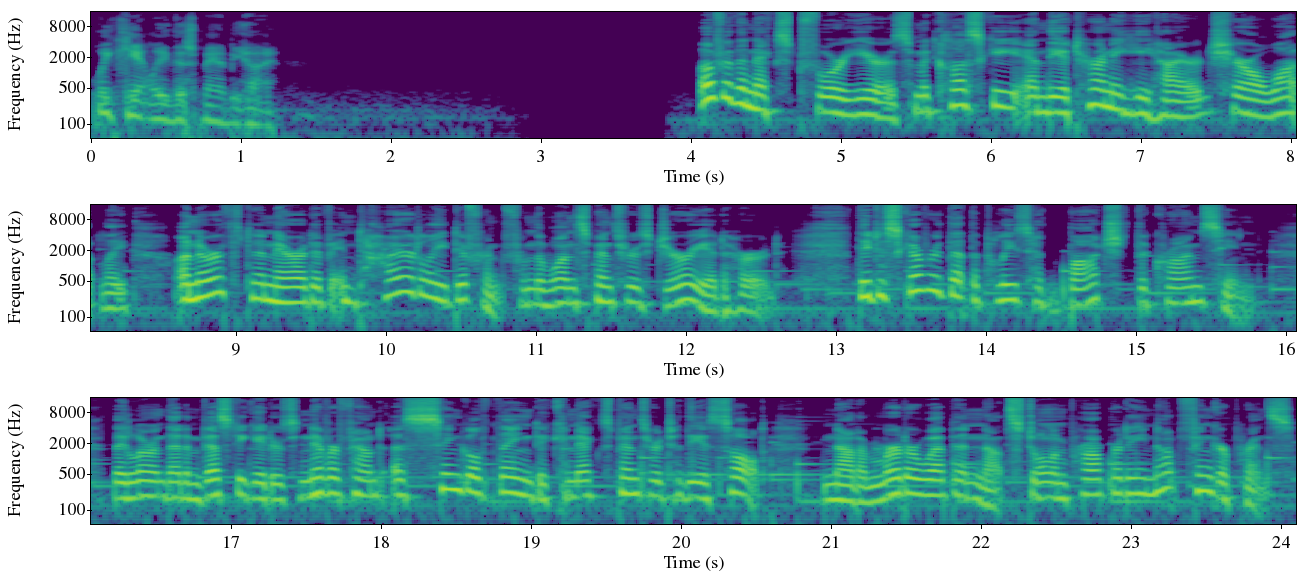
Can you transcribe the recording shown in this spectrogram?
we can't leave this man behind. Over the next four years, McCloskey and the attorney he hired, Cheryl Wattley, unearthed a narrative entirely different from the one Spencer's jury had heard. They discovered that the police had botched the crime scene. They learned that investigators never found a single thing to connect Spencer to the assault not a murder weapon, not stolen property, not fingerprints.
